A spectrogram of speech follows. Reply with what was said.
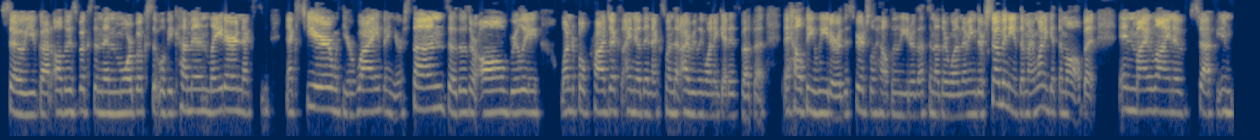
So you've got all those books and then more books that will be coming later next next year with your wife and your son. So those are all really wonderful projects. I know the next one that I really want to get is about the the healthy leader, the spiritual healthy leader. That's another one. I mean, there's so many of them. I want to get them all, but in my line of stuff, in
